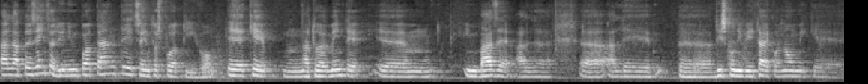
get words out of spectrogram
alla presenza di un importante centro sportivo eh, che naturalmente ehm, in base al, eh, alle eh, disponibilità economiche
